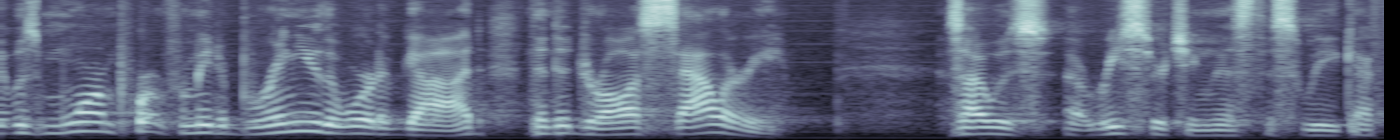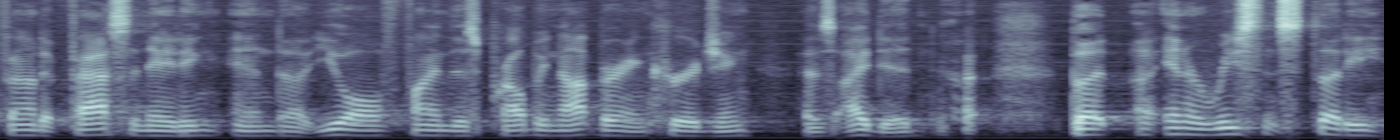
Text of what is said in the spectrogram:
It was more important for me to bring you the Word of God than to draw a salary. As I was uh, researching this this week, I found it fascinating, and uh, you all find this probably not very encouraging, as I did. but uh, in a recent study,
